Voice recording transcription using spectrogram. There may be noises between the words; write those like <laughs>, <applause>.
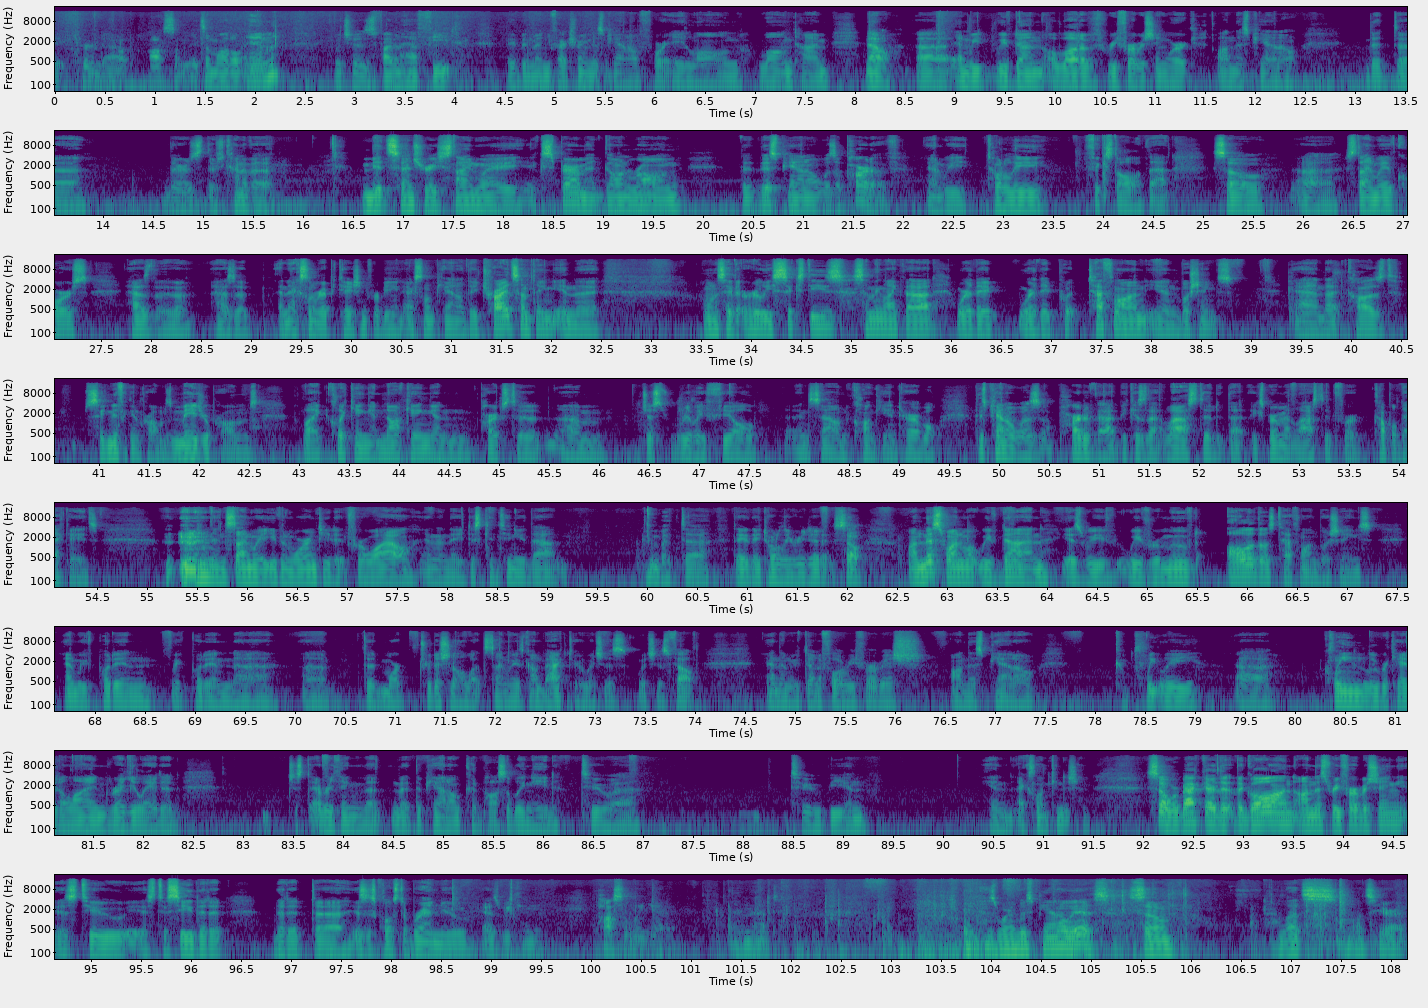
it turned out awesome. It's a Model M, which is five and a half feet. They've been manufacturing this piano for a long, long time now, uh, and we we've done a lot of refurbishing work on this piano. That uh, there's there's kind of a mid-century Steinway experiment gone wrong that this piano was a part of, and we totally fixed all of that. So uh, Steinway, of course, has the has a an excellent reputation for being an excellent piano. They tried something in the I want to say the early 60s, something like that, where they where they put Teflon in bushings, and that caused significant problems, major problems, like clicking and knocking and parts to um, just really feel and sound clunky and terrible. This piano was a part of that because that lasted, that experiment lasted for a couple decades. <clears throat> and Steinway even warranted it for a while and then they discontinued that. But uh, they, they totally redid it. So on this one, what we've done is we've, we've removed all of those Teflon bushings and we've put in, we've put in uh, uh, the more traditional, what Steinway has gone back to, which is, which is felt. And then we've done a full refurbish on this piano, completely uh, cleaned, lubricated, aligned, regulated, just everything that, that the piano could possibly need to uh, to be in in excellent condition. So we're back there. The, the goal on, on this refurbishing is to is to see that it that it uh, is as close to brand new as we can possibly get it, and that is where this piano is. So let's let's hear it.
